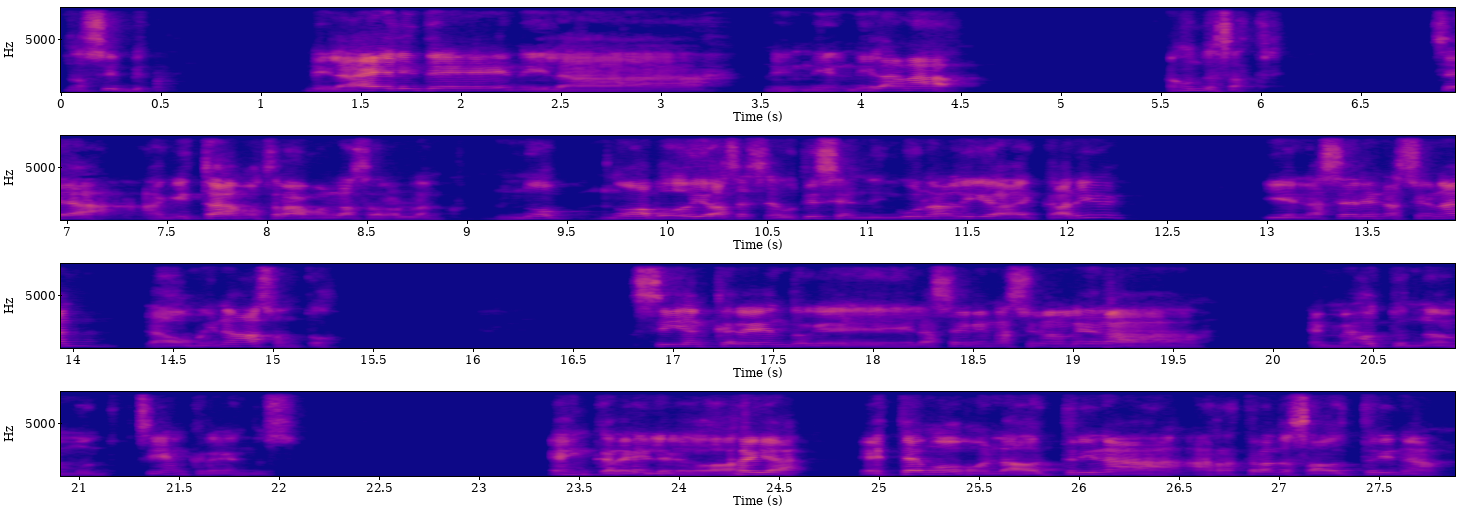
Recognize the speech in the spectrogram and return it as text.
No sirve. Ni la élite, ni la, ni, la nada. Es un desastre. O sea, aquí está demostrado con Lázaro Blanco. No, no ha podido hacerse justicia en ninguna liga del Caribe y en la serie nacional la dominada son todos sigan creyendo que la serie nacional era el mejor torneo del mundo. Sigan creyendo eso. Es increíble que todavía estemos con la doctrina, arrastrando esa doctrina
